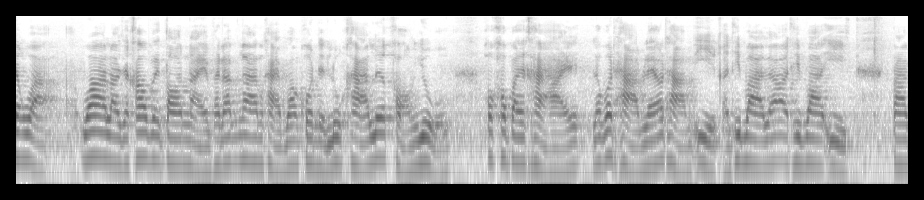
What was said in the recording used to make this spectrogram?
จังหวะว่าเราจะเข้าไปตอนไหนพนักงานขายบางคนเห็นลูกค้าเลือกของอยู่เขาเข้าไปขายแล้วก็ถามแล้วถามอีก อธิบายแล้วอธิบายอีก ตาม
